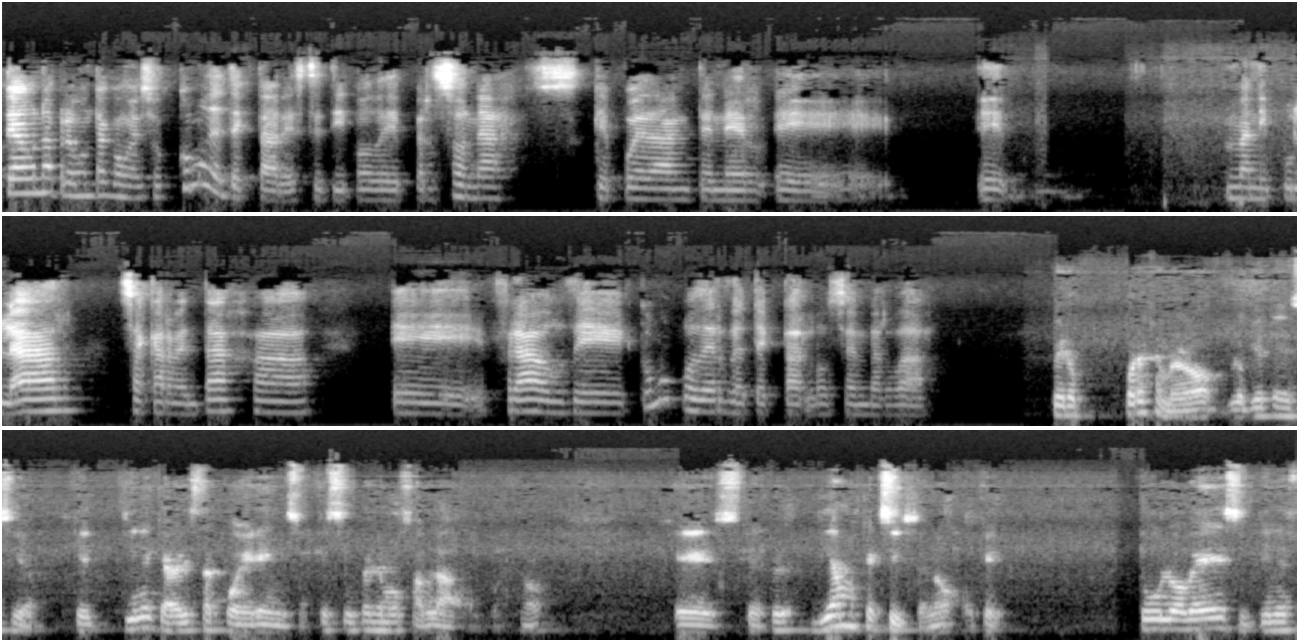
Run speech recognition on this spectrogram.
te hago una pregunta con eso. ¿Cómo detectar este tipo de personas que puedan tener, eh, eh, manipular, sacar ventaja, eh, fraude? ¿Cómo poder detectarlos en verdad? Pero, por ejemplo, lo que yo te decía, que tiene que haber esta coherencia, que siempre le hemos hablado, pues, ¿no? Este, digamos que existe, ¿no? Ok, tú lo ves y tienes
